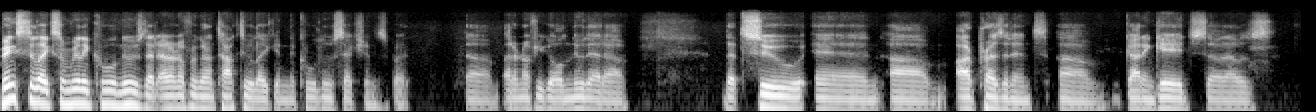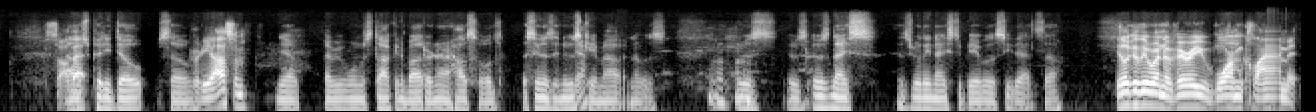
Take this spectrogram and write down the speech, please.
brings to like some really cool news that i don't know if we're going to talk to like in the cool news sections but um i don't know if you all knew that uh that sue and um our president um got engaged so that was Saw that that. was pretty dope so Pretty awesome. yeah everyone was talking about it in our household as soon as the news Yeah. came out and it was it Mhm. was it was it was nice it was really nice to be able to see that so They look like they were in a very warm climate.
